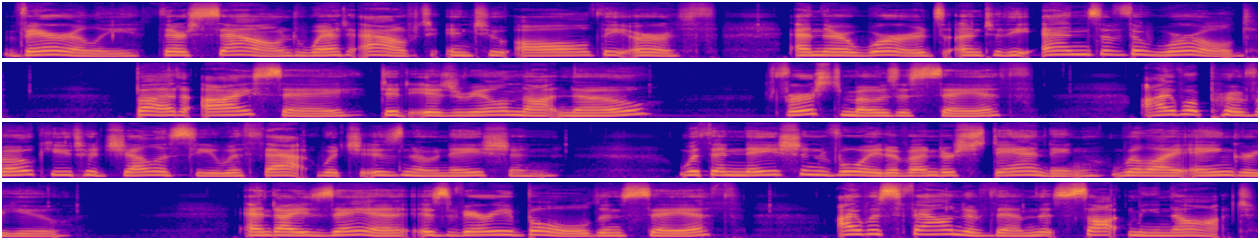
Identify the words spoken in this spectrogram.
verily, their sound went out into all the earth, and their words unto the ends of the world. But I say, Did Israel not know? First Moses saith, I will provoke you to jealousy with that which is no nation. With a nation void of understanding will I anger you. And Isaiah is very bold and saith, I was found of them that sought me not.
